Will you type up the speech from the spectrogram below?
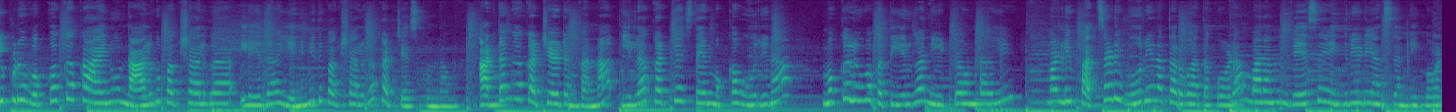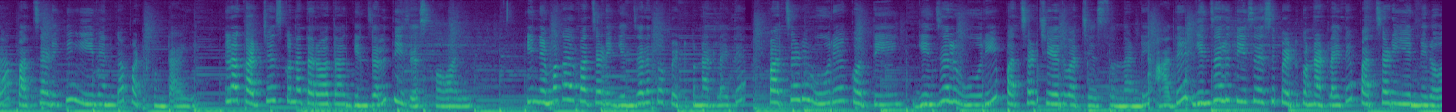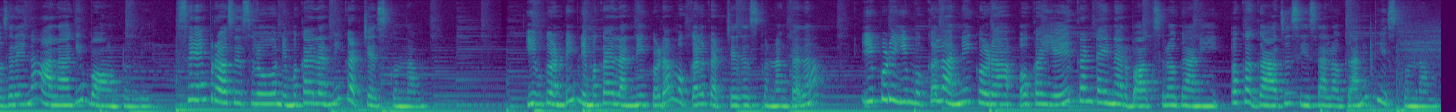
ఇప్పుడు ఒక్కొక్క కాయను నాలుగు పక్షాలుగా లేదా ఎనిమిది పక్షాలుగా కట్ చేసుకుందాం. అడ్డంగా కట్ చేయడం కన్నా ఇలా కట్ చేస్తే ముక్క ఊరినా మొక్కలు ఒక తీరుగా నీట్గా ఉంటాయి. మళ్ళీ పచ్చడి ఊరిన తరువాత కూడా కూడా పచ్చడికి ఈవెన్గా పట్టుకుంటాయి. ఇలా కట్ చేసుకున్న తర్వాత గింజలు తీసేసుకోవాలి. ఈ నిమ్మకాయ పచ్చడి గింజలతో పెట్టుకున్నట్లయితే పచ్చడి ఊరే కొద్దీ గింజలు ఊరి పచ్చడి చేదు వచ్చేస్తుందండి. అదే గింజలు తీసేసి పెట్టుకున్నట్లయితే పచ్చడి ఎన్ని రోజులైనా అలాగే బాగుంటుంది. సేమ్ ప్రాసెస్లో నిమ్మకాయలన్నీ కట్ చేసుకుందాం. ఇవ్వండి నిమ్మకాయలన్నీ కూడా ముక్కలు కట్ చేసేసుకున్నాం కదా. ఇప్పుడు ఈ ముక్కలు అన్నీ కూడా ఒక ఎయిర్ కంటైనర్ బాక్స్లో కానీ ఒక గాజు సీసాలో కానీ తీసుకుందాం.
